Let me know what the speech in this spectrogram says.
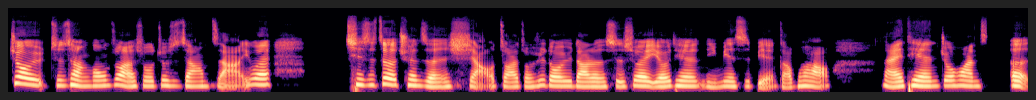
就职场工作来说就是这样子啊。因为其实这个圈子很小，走来走去都遇到认识，所以有一天你面试别人，搞不好哪一天就换呃，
